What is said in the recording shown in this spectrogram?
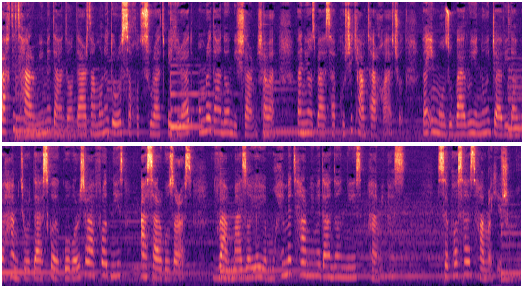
وقتی ترمیم دندان در زمان درست خود صورت بگیرد عمر دندان بیشتر می شود و نیاز به عصب کشی کمتر خواهد شد و این موضوع بر روی نوع جویدن و همینطور دستگاه گوارش افراد نیز اثرگذار است و مزایای مهم ترمیم دندان نیز همین است. سپاس از همراهی شما.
